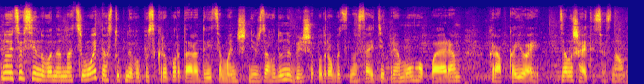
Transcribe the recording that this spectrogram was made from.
Ну і це всі новини на цю мить. Наступний випуск репортера. Дивіться менш ніж за годину. Більше подробиць на сайті прямого. Залишайтеся з нами.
